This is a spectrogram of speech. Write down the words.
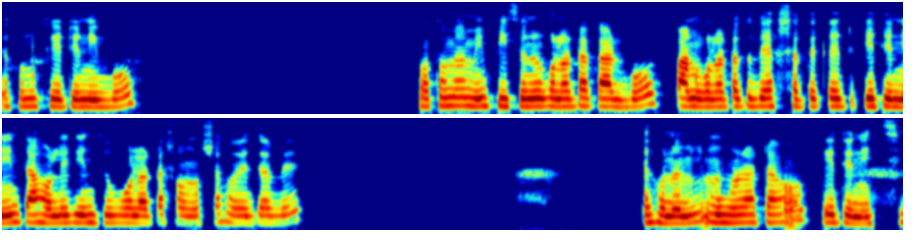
এখন কেটে নিব। প্রথমে আমি পিছনের গলাটা কাটবো, পান গলাটা যদি একসাথে কেটে নিই তাহলে কিন্তু গলাটা সমস্যা হয়ে যাবে। এখন আমি মোহরাটাও কেটে নিচ্ছি।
